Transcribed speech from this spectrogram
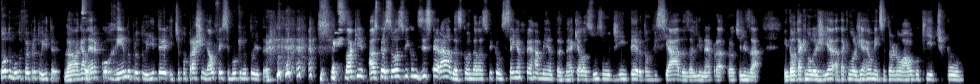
todo mundo foi pro Twitter. Uma galera correndo pro Twitter e, tipo, para xingar o Facebook no Twitter. Só que as pessoas ficam desesperadas quando elas ficam sem a ferramenta, né? Que elas usam o dia inteiro, estão viciadas ali, né, para utilizar. Então a tecnologia, a tecnologia realmente se tornou algo que, tipo,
